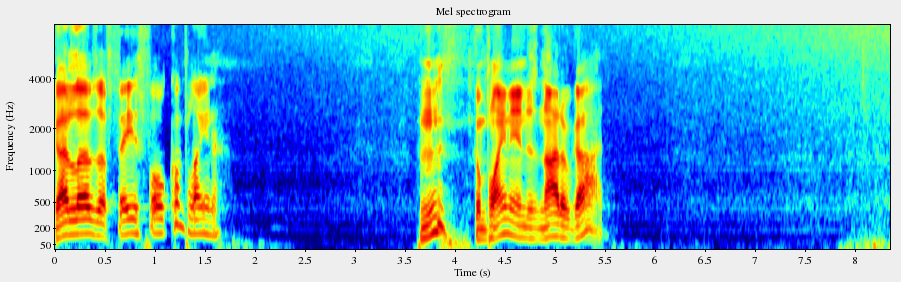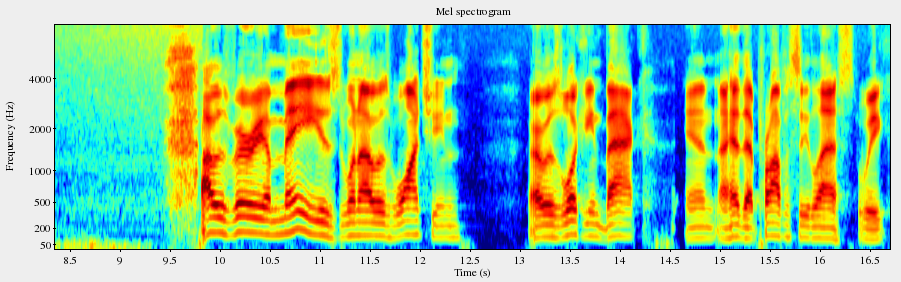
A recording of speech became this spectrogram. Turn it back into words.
God loves a faithful complainer. Hmm? Complaining is not of God. I was very amazed when I was watching, I was looking back, and I had that prophecy last week,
